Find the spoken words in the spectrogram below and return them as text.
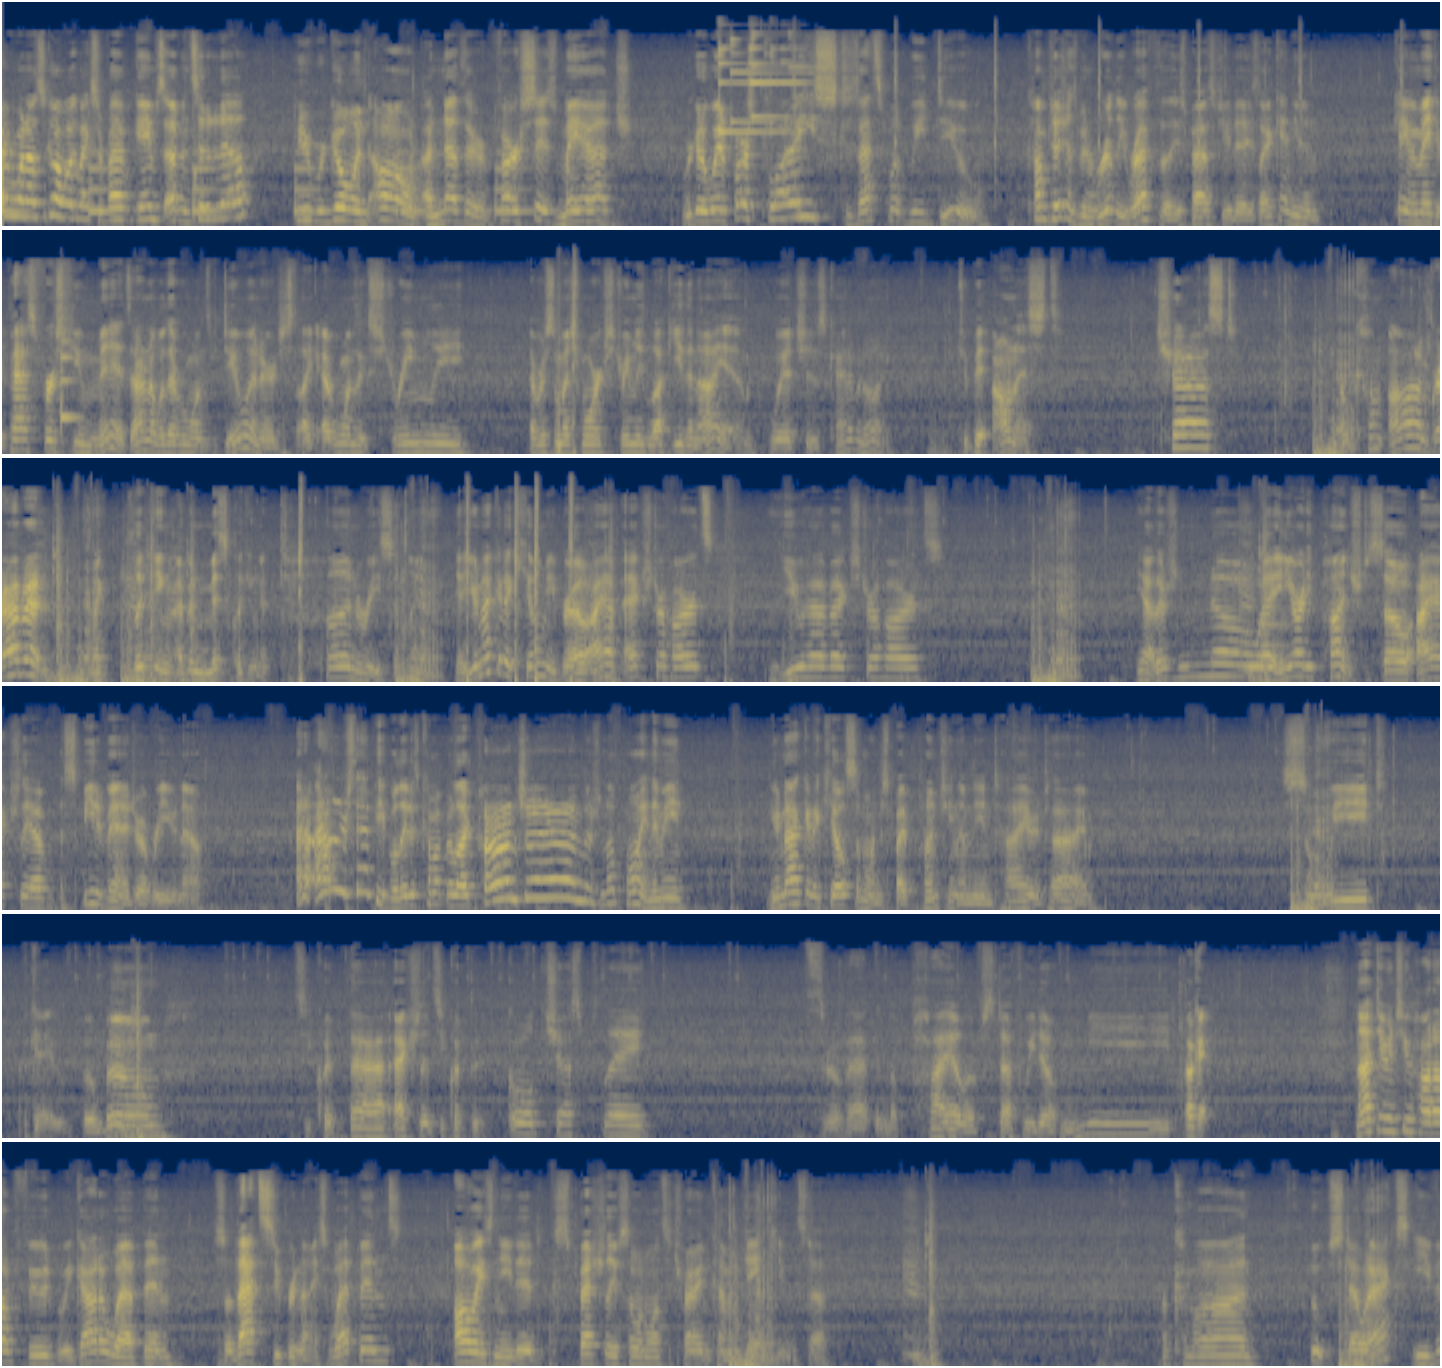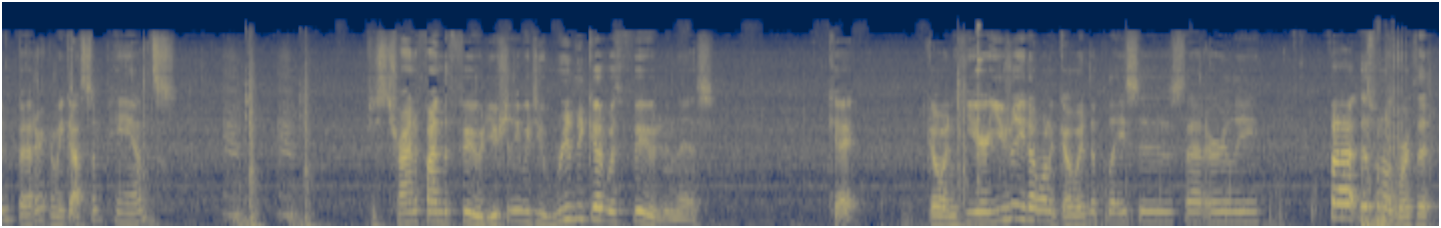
everyone, how's it going? Welcome back to Survival Games Oven Citadel. Here we're going on another versus match. We're gonna win first place, because that's what we do. Competition's been really rough these past few days. Like I can't even can't even make it past first few minutes. I don't know what everyone's doing, or just like everyone's extremely ever so much more extremely lucky than I am, which is kind of annoying. To be honest. Just Oh, come on, grab it! My clicking, I've been misclicking a ton recently. Yeah, you're not gonna kill me, bro. I have extra hearts. You have extra hearts. Yeah, there's no way. And you already punched, so I actually have a speed advantage over you now. I don't, I don't understand people. They just come up and like, punch him! There's no point. I mean, you're not gonna kill someone just by punching them the entire time. Sweet. Okay, boom, boom. Let's equip that. Actually, let's equip the gold chest plate. Throw that in the pile of stuff we don't need. Okay. Not doing too hot on food, but we got a weapon, so that's super nice. Weapons, always needed, especially if someone wants to try and come and gank you and stuff. Oh, come on. Ooh, stone axe, even better. And we got some pants. Just trying to find the food. Usually we do really good with food in this. Okay. Go in here. Usually you don't want to go into places that early. But this one was worth it.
